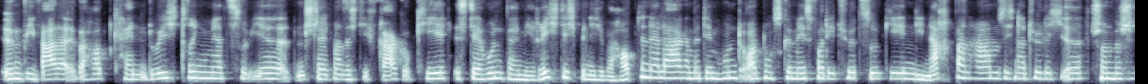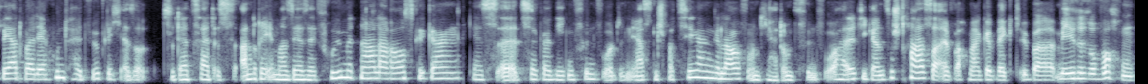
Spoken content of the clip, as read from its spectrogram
irgendwie war da überhaupt kein Durchdringen mehr zu ihr. Dann stellt man sich die Frage, okay, ist der Hund bei mir richtig? Bin ich überhaupt in der Lage, mit dem Hund ordnungsgemäß vor die Tür zu gehen? Die Nachbarn haben sich natürlich äh, schon beschwert, weil der Hund halt wirklich, also zu der Zeit ist André immer sehr, sehr früh mit Nala rausgegangen. Der ist äh, circa gegen fünf Uhr den ersten Spaziergang gelaufen und die hat um fünf Uhr halt die ganze Straße einfach mal geweckt über mehrere Wochen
